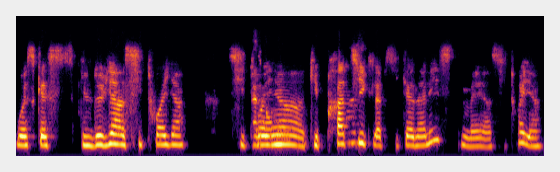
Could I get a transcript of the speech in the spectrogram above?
Ou est-ce qu'il devient un citoyen? Citoyen qui pratique la psychanalyse, mais un citoyen.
